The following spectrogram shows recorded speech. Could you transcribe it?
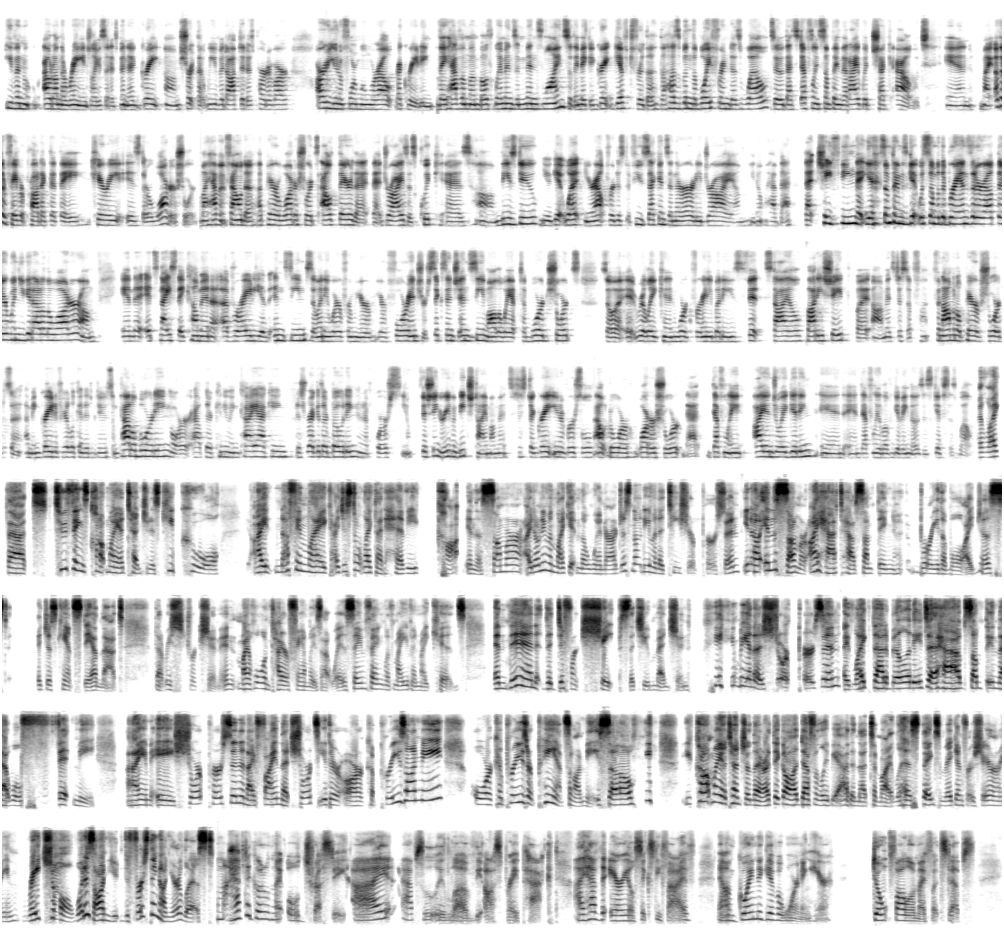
even out on the range. Like I said, it's been a great um, shirt that we've adopted as part of our our uniform when we're out recreating. They have them on both women's and men's lines, so they make a great gift for the the husband, the boyfriend as well. So that's definitely something that I would check out. And my other favorite product that they carry is their water short. I haven't found a, a pair of water shorts out there that that dries as quick as um, these do. You get wet, you're out for just a few seconds, and they're already dry. Um, you don't have that that chafing that you sometimes get with some of the brands that are out there when you get out of the water. Um, and it's nice they come in a, a variety of inseams so anywhere from your your four inch or six inch inseam all the way up to board shorts. So it really can work for anybody's fit style body shape but um, it's just a phenomenal pair of shorts. I mean great if you're looking to do some paddle boarding or out there canoeing kayaking just regular boating and of course you know fishing or even beach time. Um, it's just a great universal outdoor water short that definitely i enjoy getting and and definitely love giving those as gifts as well. I like that. Two things caught my attention is keep cool. I nothing like I just don't like that heavy cot in the summer. I don't even like it in the winter. I'm just not even a t-shirt person. You know, in the summer, I have to have something breathable. I just I just can't stand that that restriction. And my whole entire family is that way. The same thing with my even my kids. And then the different shapes that you mentioned. Being a short person, I like that ability to have something that will fit me. I am a short person and I find that shorts either are capris on me or capris or pants on me. So you caught my attention there. I think I'll definitely be adding that to my list. Thanks, Megan, for sharing. Rachel, what is on you? The first thing on your list? Um, I have to go with my old trusty. I absolutely love the Osprey pack. I have the Ariel 65. Now I'm going to give a warning here. Don't follow my footsteps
